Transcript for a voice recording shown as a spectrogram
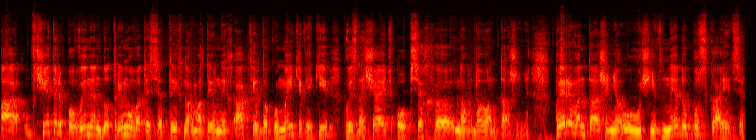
а вчитель повинен дотримуватися тих нормативних актів, документів, які визначають обсяг е, навантаження. Перевантаження у учнів не допускається.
